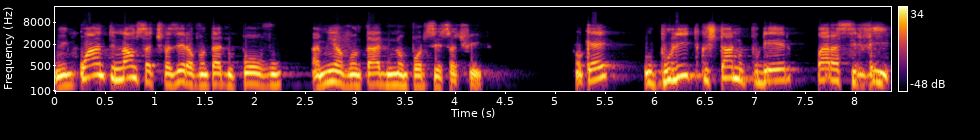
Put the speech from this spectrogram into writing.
enquanto não satisfazer a vontade do povo, a minha vontade não pode ser satisfeita. Ok? O político está no poder para servir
